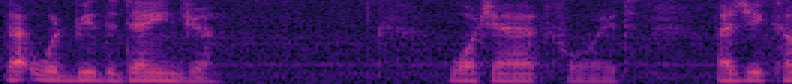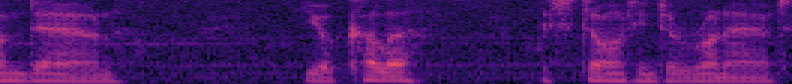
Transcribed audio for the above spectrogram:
That would be the danger. Watch out for it. As you come down, your colour is starting to run out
